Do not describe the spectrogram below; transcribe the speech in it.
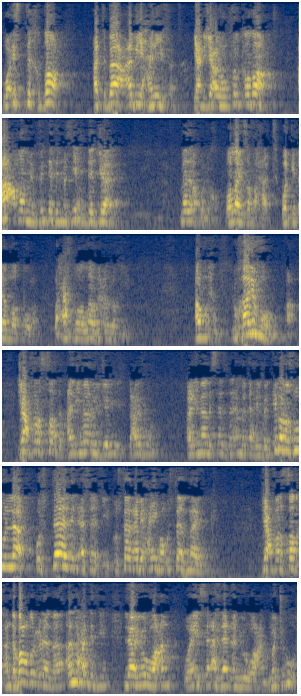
واستقضاء أتباع أبي حنيفة يعني جعلهم في القضاء أعظم من فتنة المسيح الدجال. ماذا أقول لكم؟ والله صفحات والكتاب مطبوع وحسبنا الله ونعم الوكيل. أبو حنيفة يخالفهم. آه. جعفر الصادق الإمام الجليل تعرفون؟ الإمام السادس من أئمة أهل البيت. ابن رسول الله أستاذ الأساتذة أستاذ أبي حنيفة وأستاذ مالك. جعفر الصادق عند بعض العلماء المحدثين لا يروى عنه وليس أهلا أن يروى عنه. مجروح.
